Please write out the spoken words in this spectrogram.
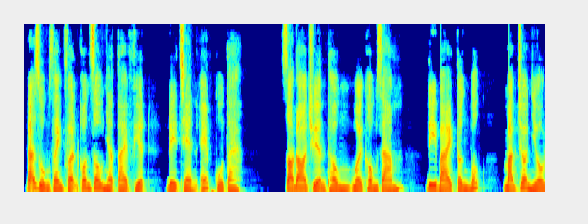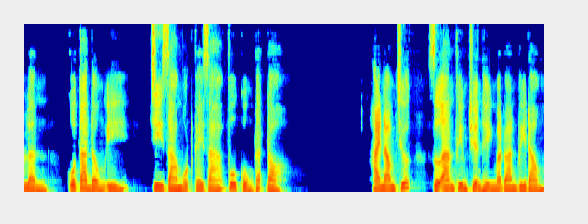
đã dùng danh phận con dâu nhà tài phiệt để chèn ép cô ta. Do đó truyền thông mới không dám đi bài tân bốc mặc cho nhiều lần cô ta đồng ý chi ra một cái giá vô cùng đắt đỏ. Hai năm trước, dự án phim truyền hình mà Đoan Vi đóng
